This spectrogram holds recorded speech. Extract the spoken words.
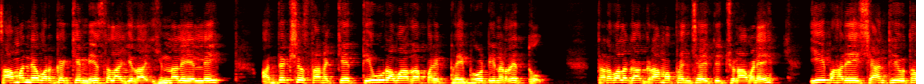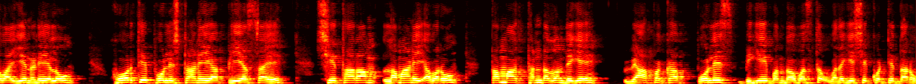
ಸಾಮಾನ್ಯ ವರ್ಗಕ್ಕೆ ಮೀಸಲಾಗಿದ ಹಿನ್ನೆಲೆಯಲ್ಲಿ ಅಧ್ಯಕ್ಷ ಸ್ಥಾನಕ್ಕೆ ತೀವ್ರವಾದ ಪೈ, ಪೈಪೋಟಿ ನಡೆದಿತ್ತು. ತಡವಲಗ ಗ್ರಾಮ ಪಂಚಾಯಿತಿ ಚುನಾವಣೆ ಈ ಬಾರಿ ಶಾಂತಿಯುತವಾಗಿ ನಡೆಯಲು ಹೋರ್ತಿ ಪೊಲೀಸ್ ಠಾಣೆಯ P S I Sitaram Lamani ಅವರು ತಮ್ಮ ತಂಡದೊಂದಿಗೆ ವ್ಯಾಪಕ ಪೊಲೀಸ್ ಬಿಗಿ ಬಂದೋಬಸ್ತ್ ಒದಗಿಸಿಕೊಟ್ಟಿದ್ದರು.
